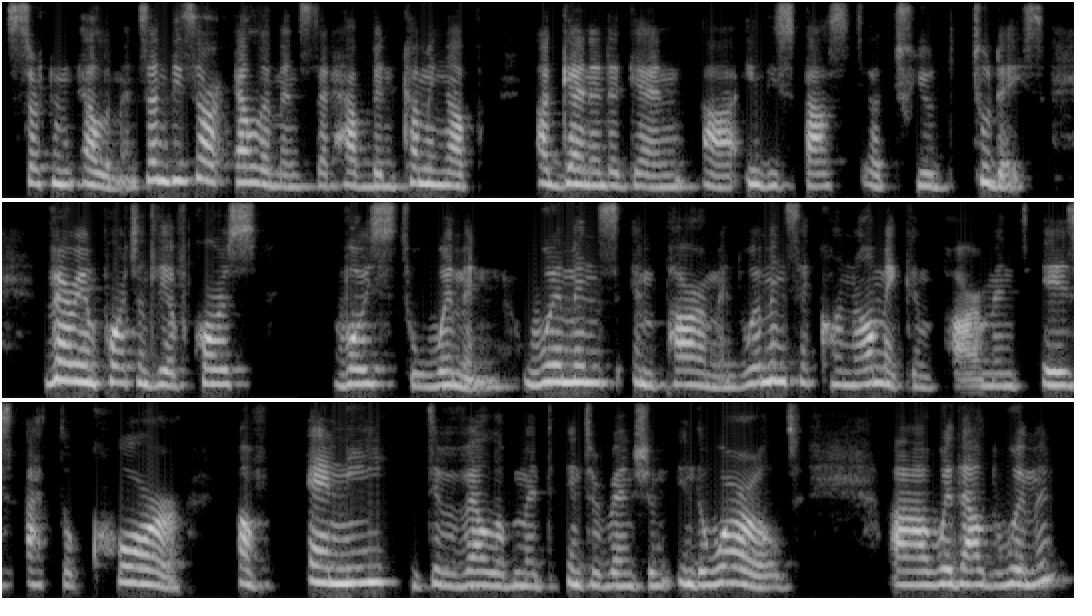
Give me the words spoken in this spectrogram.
certain elements. And these are elements that have been coming up again and again uh, in these past uh, two, two days. Very importantly, of course, voice to women, women's empowerment, women's economic empowerment is at the core of any development intervention in the world. Uh, without women,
